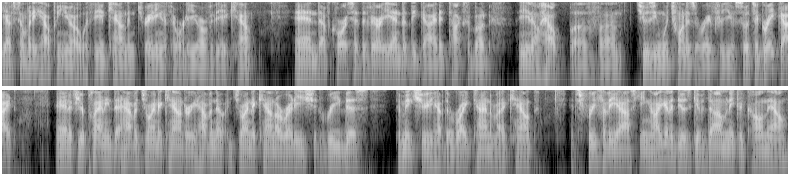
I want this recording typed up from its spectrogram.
you have somebody helping you out with the account and trading authority over the account. And of course, at the very end of the guide, it talks about you know help of um, choosing which one is right for you. So it's a great guide. And if you're planning to have a joint account or you have a joint account already, you should read this to make sure you have the right kind of an account. It's free for the asking. All you got to do is give Dominique a call now.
